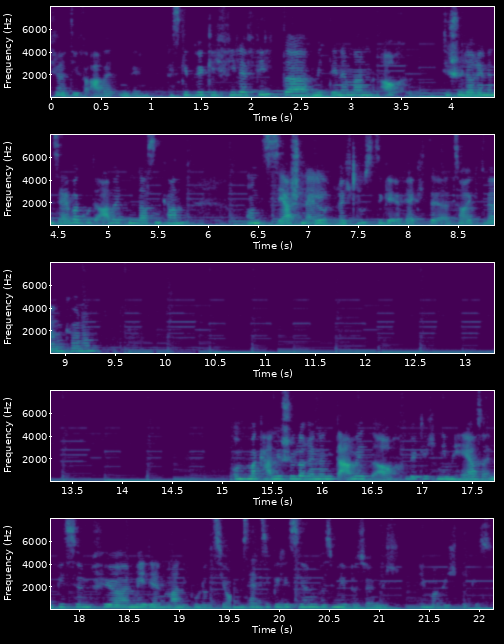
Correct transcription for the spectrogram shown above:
kreativ arbeiten will. Es gibt wirklich viele Filter, mit denen man auch die Schülerinnen selber gut arbeiten lassen kann und sehr schnell recht lustige Effekte erzeugt werden können. Und man kann die Schülerinnen damit auch wirklich nebenher so ein bisschen für Medienmanipulation sensibilisieren, was mir persönlich immer wichtig ist.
